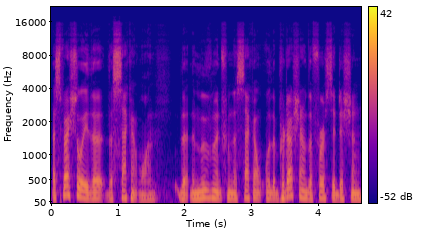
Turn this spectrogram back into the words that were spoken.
especially the, the second one the, the movement from the second well, the production of the first edition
